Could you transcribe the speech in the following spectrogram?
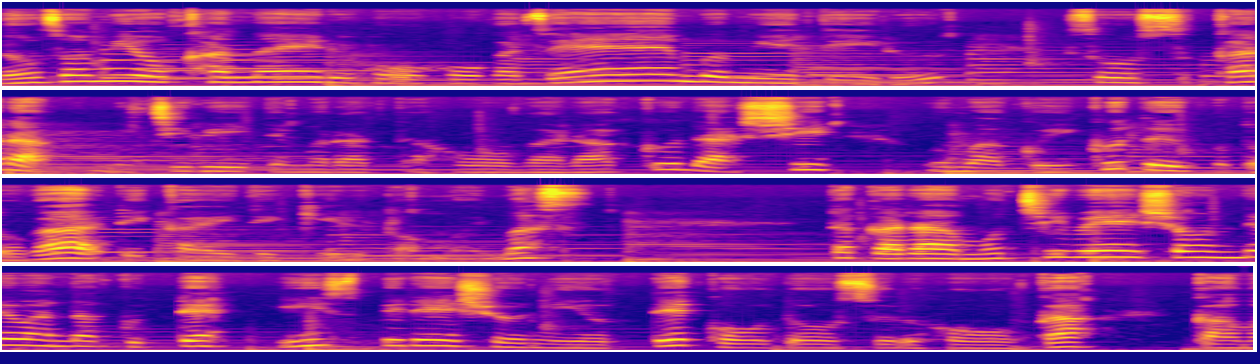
望みを叶える方法が全部見えているソースから導いてもらった方が楽だしうまくいくということが理解できると思いますだからモチベーションではなくてインスピレーションによって行動する方が願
